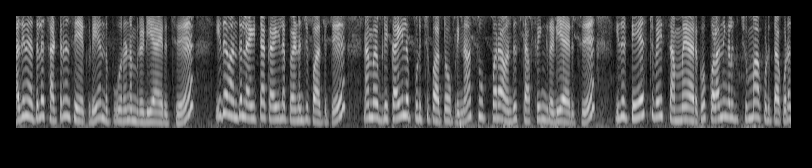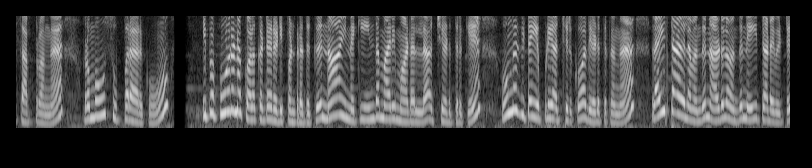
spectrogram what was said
அதே நேரத்தில் சட்டனை செய்யக்கூடிய அந்த பூரணம் ரெடி ஆயிடுச்சு இதை வந்து லைட்டாக கையில் பிணைஞ்சு பார்த்துட்டு நம்ம இப்படி கையில் பிடிச்சி பார்த்தோம் அப்படின்னா சூப்பராக வந்து ஸ்டஃபிங் ரெடி ஆயிடுச்சு இது டேஸ்ட் வைஸ் செம்மையாக இருக்கும். குழந்தைங்களுக்கு சும்மா கொடுத்தா கூட சாப்பிட்ருவாங்க ரொம்பவும் சூப்பராக இருக்கும். இப்போ பூரண கொலக்கட்டை ரெடி பண்ணுறதுக்கு நான் இன்னைக்கு இந்த மாதிரி மாடலில் அச்சு எடுத்திருக்கேன். உங்ககிட்ட எப்படி அச்சு இருக்கோ அதை எடுத்துக்கோங்க. லைட்டாக அதில் வந்து நடுவில் வந்து நெய் தடவிட்டு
